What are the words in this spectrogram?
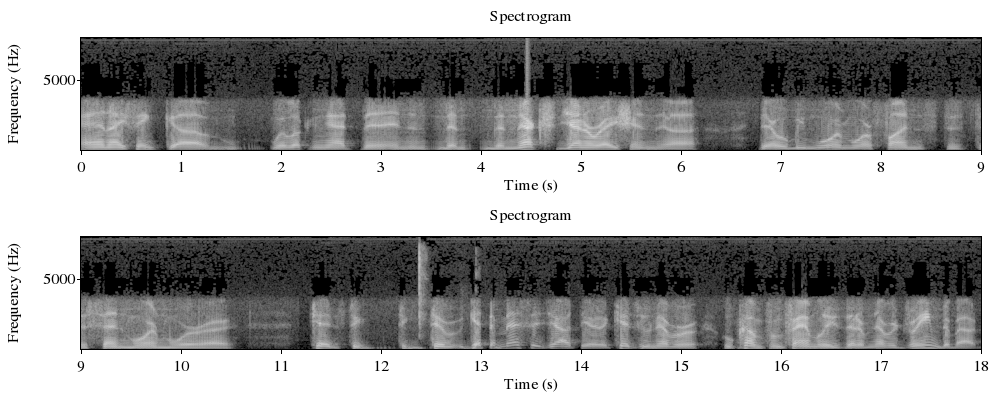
and I think um, we're looking at the the the next generation. Uh, there will be more and more funds to to send more and more uh, kids to, to to get the message out there to kids who never who come from families that have never dreamed about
